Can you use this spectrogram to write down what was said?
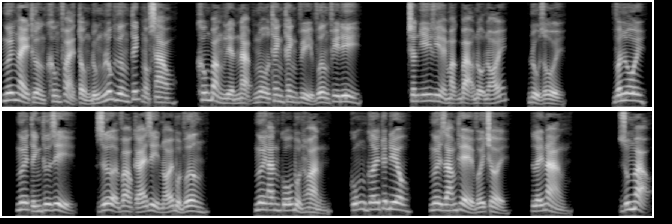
ngươi ngày thường không phải tổng đúng lúc hương tích ngọc sao, không bằng liền nạp ngô thanh thanh vì vương phi đi. Trần Y dề mặc bạo nộ nói, đủ rồi. Vân lôi, ngươi tính thứ gì, dựa vào cái gì nói bổn vương. Ngươi ăn cố bổn hoàn, cũng cưới tuyết điêu, ngươi dám thể với trời, lấy nàng. Dung mạo,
